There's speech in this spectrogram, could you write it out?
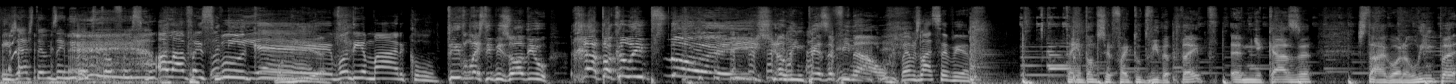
E já estamos em direto para o Facebook. Olá, Facebook! Bom dia. Bom dia, Marco. Título deste episódio: Ratocalipse 2 A limpeza final. Vamos lá saber. Tem então de ser feito o devido update. A minha casa está agora limpa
